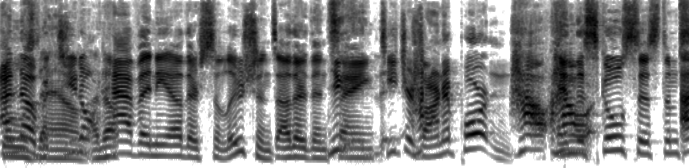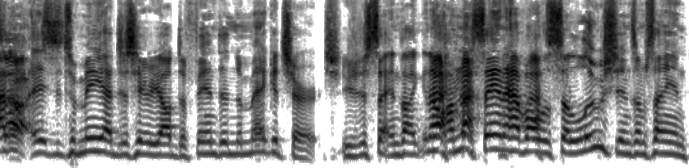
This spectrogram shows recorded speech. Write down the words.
I, I know, schools but you don't, don't- have any other solutions other than You- saying teachers how- aren't important. how- and how- the school system sucks. to me, I just hear y'all defending the megachurch. You're just saying like, no, I'm not saying I have all the solutions. I'm saying,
